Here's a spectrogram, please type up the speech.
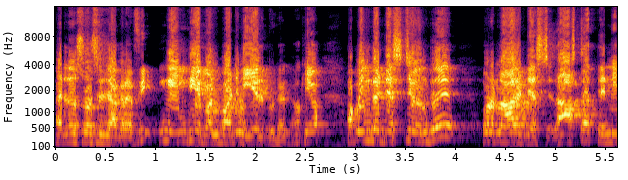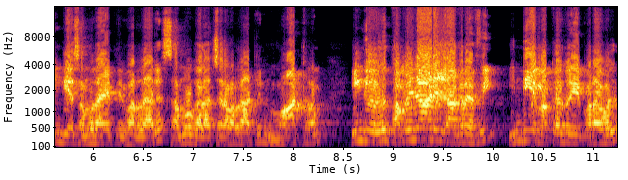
அடுத்து சோசியல் ஜியாகிரபி இங்க இந்திய பண்பாட்டின் இயல்புகள் ஓகேவா அப்ப இந்த டெஸ்ட் வந்து ஒரு நாலு டெஸ்ட் லாஸ்டா தென்னிந்திய சமுதாயத்தின் வரலாறு சமூக கலாச்சார வரலாற்றின் மாற்றம் இங்க வந்து தமிழ்நாடு ஜியாகிரபி இந்திய மக்கள் தொகை பரவல்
